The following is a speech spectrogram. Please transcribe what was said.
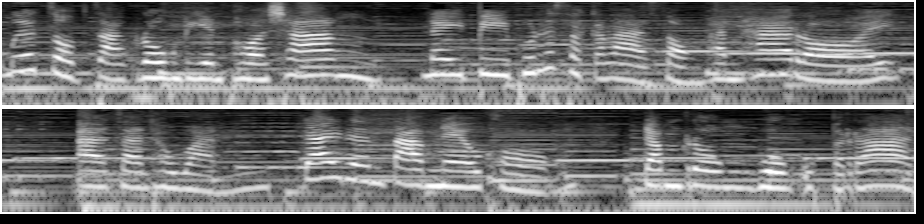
เมื่อจบจากโรงเรียนพอช่าง ในปีพุทธศักราช 2500 อาจารย์ถวันได้เดินตามแนวของดำรงวงอุปราช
